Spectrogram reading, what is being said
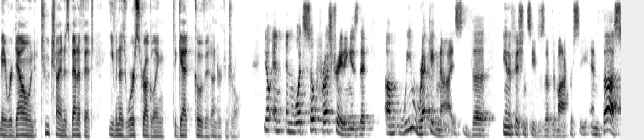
may redound to China's benefit, even as we're struggling to get COVID under control. You know, and, and what's so frustrating is that um, we recognize the inefficiencies of democracy, and thus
